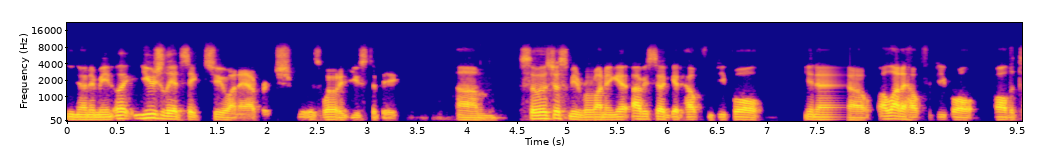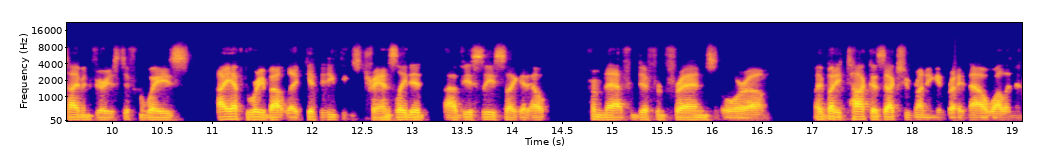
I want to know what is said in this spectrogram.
you know what i mean? Like usually i'd say two on average is what it used to be. Um, so it's just me running it. Obviously i'd get help from people you know a lot of help from people all the time in various different ways. I have to worry about like getting things translated obviously so i get help from that from different friends or um, my buddy taka is actually running it right now while i'm in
